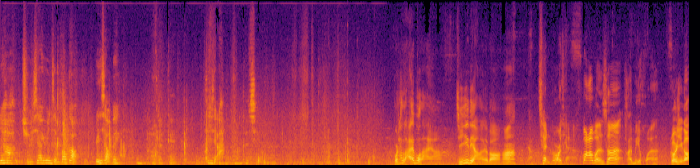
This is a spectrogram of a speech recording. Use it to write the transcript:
你好，取一下孕检报告，任小飞。嗯，好的，给。谢谢啊，不用客气。不是他来不来呀？几点了这都啊？欠你多少钱啊？八万三还没还。哥几个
